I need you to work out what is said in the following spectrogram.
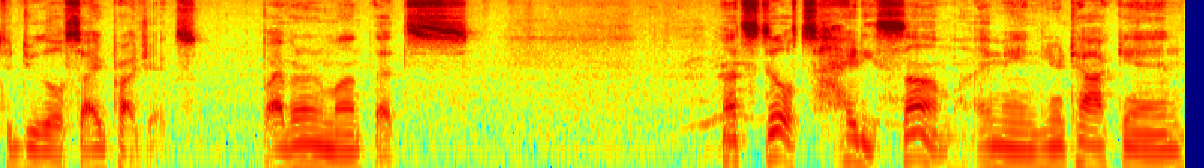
to do little side projects. 500 a month that's that's still a tidy sum. I mean you're talking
